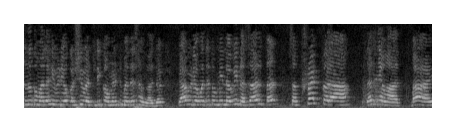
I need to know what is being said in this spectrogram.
मित्रांनो तुम्हाला ही व्हिडिओ कशी वाटली कमेंटमध्ये सांगा. जर या व्हिडिओमध्ये तुम्ही नवीन असाल तर सबस्क्राईब करा. धन्यवाद. बाय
